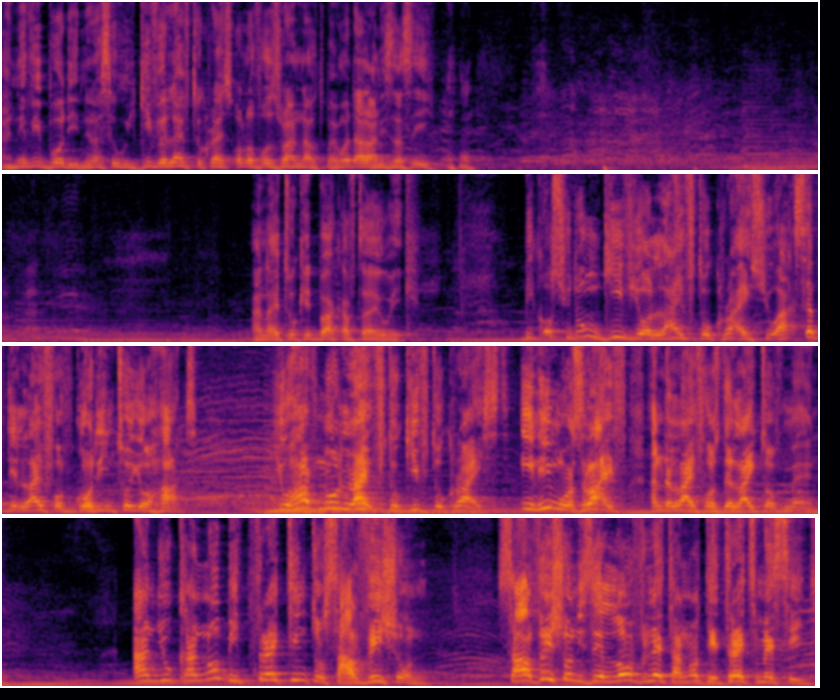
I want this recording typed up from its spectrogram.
and everybody. And I said, We give your life to Christ. All of us ran out. My mother and sister say, And I took it back after a week. Because you don't give your life to Christ, you accept the life of God into your heart. You have no life to give to Christ. In Him was life, and the life was the light of men. And you cannot be threatened to salvation. Salvation is a love letter, not a threat message.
